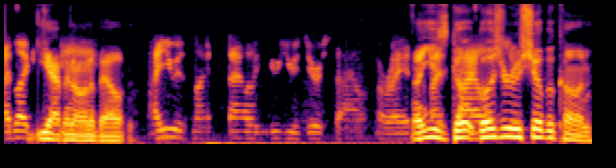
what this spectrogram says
I'd like to yapping be- on about. I use my style. You use your style. All right. I My use Go- Gojuru Shobukan.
